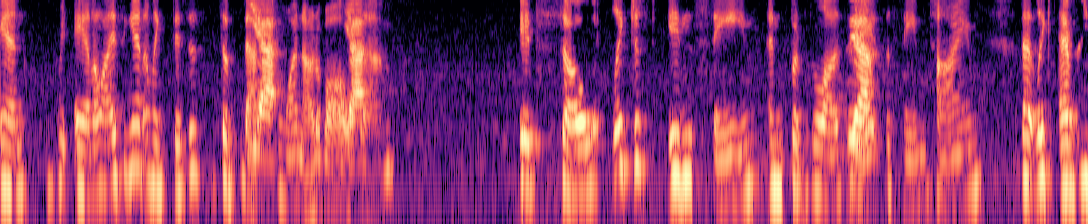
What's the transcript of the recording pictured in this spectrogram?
and re- analyzing it. I'm like, this is the best Yes. one out of all of Yes. them. It's so like just insane and but blasé Yeah. at the same time. That like every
